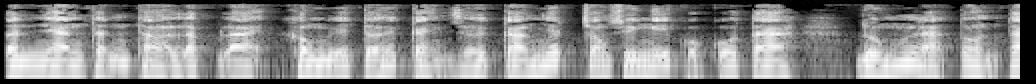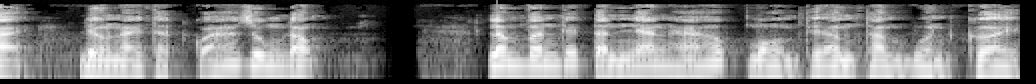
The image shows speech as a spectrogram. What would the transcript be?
Tần nhan thẫn thờ lập lại, không nghĩ tới cảnh giới cao nhất trong suy nghĩ của cô ta. Đúng là tồn tại. Điều này thật quá rung động lâm vân thấy tần nhan há hốc mồm thì âm thầm buồn cười.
